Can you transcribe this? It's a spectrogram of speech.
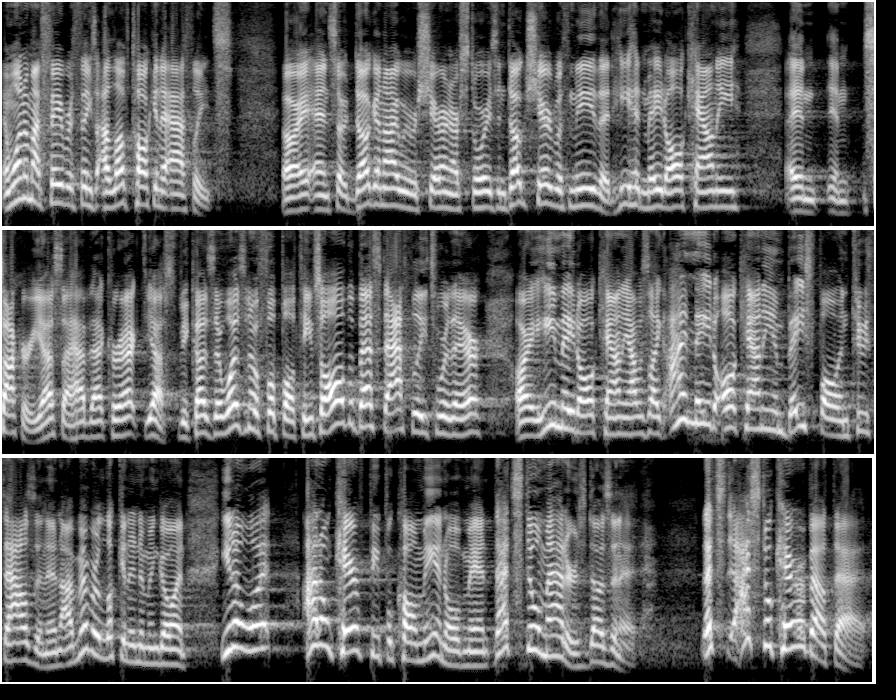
And one of my favorite things, I love talking to athletes. All right, and so Doug and I, we were sharing our stories, and Doug shared with me that he had made all county in, in soccer. Yes, I have that correct. Yes, because there was no football team. So all the best athletes were there. All right, he made all county. I was like, I made all county in baseball in 2000. And I remember looking at him and going, you know what? I don't care if people call me an old man. That still matters, doesn't it? That's, I still care about that.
